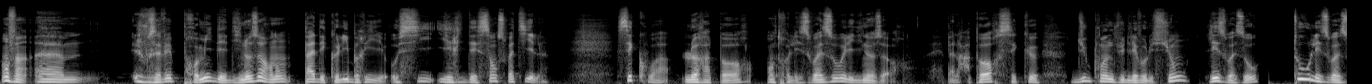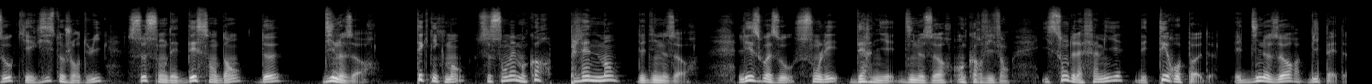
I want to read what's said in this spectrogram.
Enfin, euh, je vous avais promis des dinosaures, non? Pas des colibris, aussi iridescents soient-ils. C'est quoi le rapport entre les oiseaux et les dinosaures? Eh ben, Le rapport, c'est que, du point de vue de l'évolution, les oiseaux, tous les oiseaux qui existent aujourd'hui, ce sont des descendants de dinosaures. Techniquement, ce sont même encore pleinement des dinosaures. Les oiseaux sont les derniers dinosaures encore vivants. Ils sont de la famille des théropodes, les dinosaures bipèdes.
